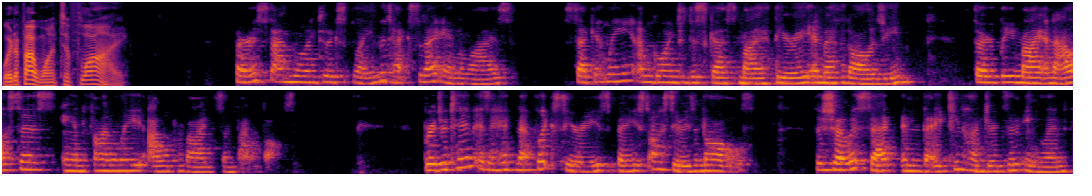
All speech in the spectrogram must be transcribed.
What If I Want to Fly? First, I'm going to explain the text that I analyze. Secondly, I'm going to discuss my theory and methodology. Thirdly, my analysis. And finally, I will provide some final thoughts. Bridgerton is a hit Netflix series based on a series of novels. The show is set in the 1800s in England,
